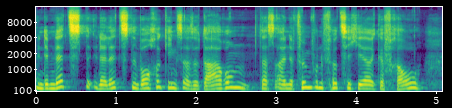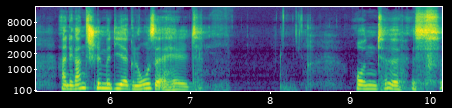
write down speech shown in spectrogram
in, dem letzten, in der letzten Woche ging es also darum, dass eine 45-jährige Frau eine ganz schlimme Diagnose erhält. Und äh, es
